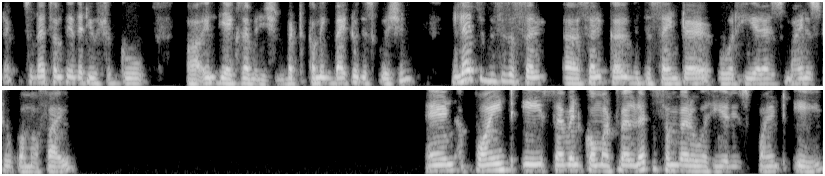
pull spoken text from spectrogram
Right? So that's something that you should go uh, in the examination. But coming back to this question, let's say this is a cir uh, circle with the center over here as minus 2 comma 5 and point A 7 comma 12 let's say somewhere over here is point A.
